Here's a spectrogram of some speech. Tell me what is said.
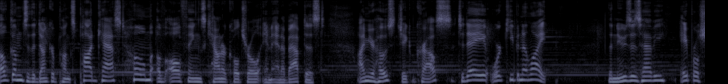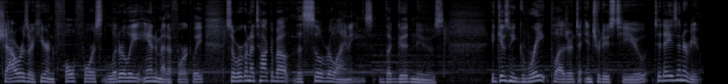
Welcome to the Dunker Punks podcast, home of all things countercultural and Anabaptist. I'm your host, Jacob Crouse. Today, we're keeping it light. The news is heavy. April showers are here in full force, literally and metaphorically. So, we're going to talk about the silver linings, the good news. It gives me great pleasure to introduce to you today's interview.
